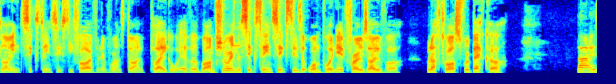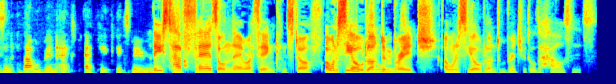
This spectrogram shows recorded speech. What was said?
not in 1665 when everyone's dying of plague or whatever, but I'm sure in the 1660s at one point it froze over. We'll have to ask Rebecca. That is an that would be an ex- epic experience. They used to have fairs on there, I think, and stuff. I want to see you Old London serious? Bridge. I want to see Old London Bridge with all the houses.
